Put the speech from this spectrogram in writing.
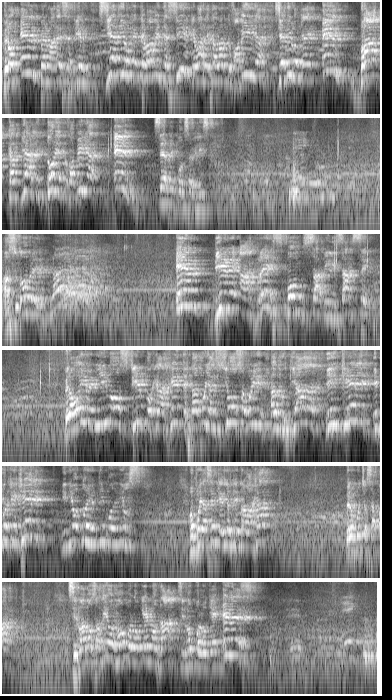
pero Él permanece fiel. Si Él dijo que te va a bendecir, que va a restaurar tu familia, si Él dijo que Él va a cambiar la historia de tu familia, Él se responsabiliza. A su nombre. Él viene a responsabilizarse. Pero hoy vivimos tiempos que la gente está muy ansiosa, muy angustiada y quiere, y porque quiere. Y Dios no es el tiempo de Dios. O puede hacer que Dios esté trabajando, pero muchos se apartan. Sirvamos a Dios no por lo que Él nos da, sino por lo que Él es.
